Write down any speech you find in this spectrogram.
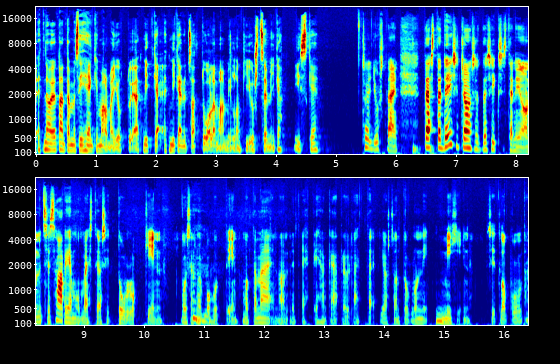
Että ne on jotain tämmöisiä henkimaailman juttuja, että, mitkä, että mikä nyt sattuu olemaan milloinkin just se, mikä iskee. Se on just näin. Tästä Daisy Jones the Sixistä niin on nyt se sarja mun mielestä jo sitten tullutkin. Muistaakseni mm-hmm. me puhuttiin, mutta mä en ole nyt ehkä ihan kärryillä, että jos on tullut, niin mihin sitten lopulta.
